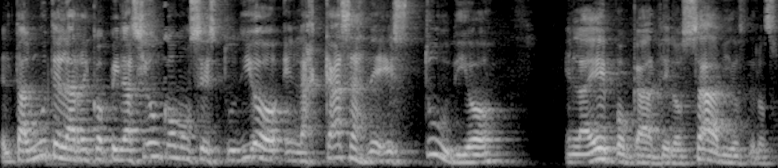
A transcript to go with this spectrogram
El Talmud es la recopilación, cómo se estudió en las casas de estudio en la época de los sabios, de los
